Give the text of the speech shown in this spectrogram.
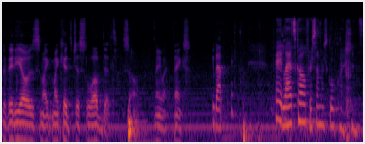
the videos, my, my kids just loved it. So, anyway, thanks. You bet. Okay, last call for summer school questions.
